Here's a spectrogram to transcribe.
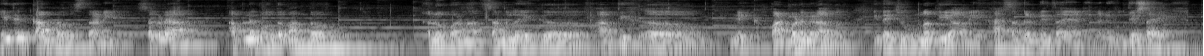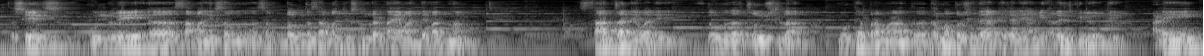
हे जे काम करत असतं आणि सगळ्या आपल्या बौद्ध बांधव लोकांना चांगलं एक आर्थिक म्हणजे एक पाठबळ मिळावं की त्याची उन्नती यावी हा संघटनेचा या ठिकाणी उद्देश आहे. तसेच पुलवे सामाजिक सं बौद्ध सामाजिक संघटना या माध्यमातून सात जानेवारी दोन हजार चोवीसला मोठ्या प्रमाणात धम्मपरिषद या ठिकाणी आम्ही अरेंज केली होती. आणि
